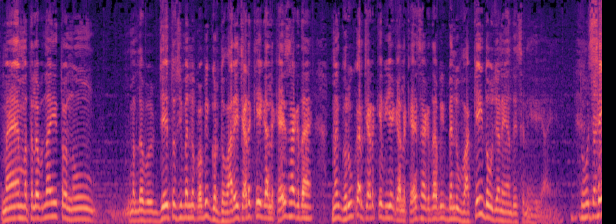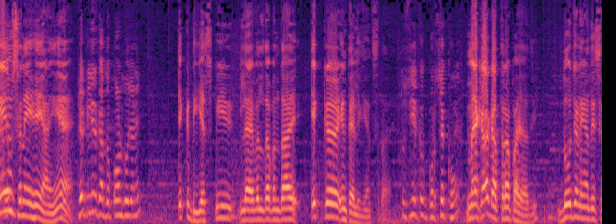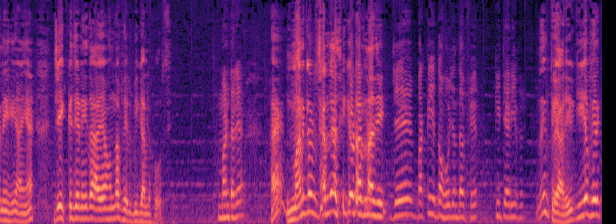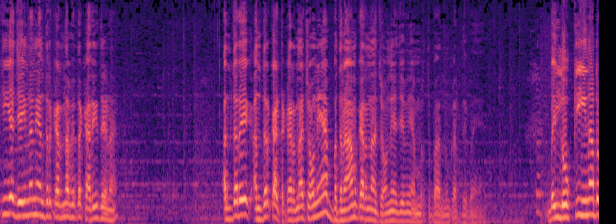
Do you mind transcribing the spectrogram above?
ਮੈਂ ਮਤਲਬ ਨਾ ਇਹ ਤੁਹਾਨੂੰ ਮਤਲਬ ਜੇ ਤੁਸੀਂ ਮੈਨੂੰ ਕਹੋ ਵੀ ਗੁਰਦੁਆਰੇ ਚੜ ਕੇ ਇਹ ਗੱਲ ਕਹਿ ਸਕਦਾ ਹੈ ਮੈਂ ਗੁਰੂ ਘਰ ਚੜ ਕੇ ਵੀ ਇਹ ਗੱਲ ਕਹਿ ਸਕਦਾ ਵੀ ਮੈਨੂੰ ਵਾਕਈ ਦੋ ਜਣਿਆਂ ਦੇ ਸਨੇਹੇ ਆਏ ਦੋ ਜਣੇ? ਸੇਮ ਸਨੇਹੇ ਆਏ ਹੈ। ਫਿਰ ਕਲੀਅਰ ਕਰ ਦਿਓ ਕੌਣ ਦੋ ਜਣੇ? ਇੱਕ ਡੀਐਸਪੀ ਲੈਵਲ ਦਾ ਬੰਦਾ ਹੈ ਇੱਕ ਇੰਟੈਲੀਜੈਂਸ ਦਾ ਹੈ। ਤੁਸੀਂ ਇੱਕ ਗੁਰਸਿੱਖ ਹੋ। ਮੈਂ ਕਿਹਾ ਗਾਤਰਾ ਪਾਇਆ ਜੀ। ਦੋ ਜਣਿਆਂ ਦੇ ਸਨੇਹੇ ਆਏ ਆ। ਜੇ ਇੱਕ ਜਣੇ ਦਾ ਆਇਆ ਹੁੰਦਾ ਫਿਰ ਵੀ ਗੱਲ ਹੋਰ ਸੀ। ਮਨ ਡਰਿਆ? ਹੈ? ਮਨ ਕੇ ਸੰਦੇ ਅਸੀਂ ਕਿਉਂ ਡਰਨਾ ਜੀ? ਜੇ ਬਾਕੀ ਇਦਾਂ ਹੋ ਜਾਂਦਾ ਫਿਰ ਕੀ ਤਿਆਰੀ ਹੈ ਫਿਰ? ਨਹੀਂ ਤਿਆਰੀ ਕੀ ਹੈ ਫਿਰ ਕੀ ਹੈ ਜੇ ਇਹਨਾਂ ਨੇ ਅੰਦਰ ਕਰਨਾ ਫਿਰ ਤਾਂ ਕਰ ਹੀ ਦੇਣਾ। ਹੈ। ਅੰਦਰ ਇੱਕ ਅੰਦਰ ਘੱਟ ਕਰਨਾ ਚਾਹੁੰਦੇ ਆ ਬਦਨਾਮ ਕਰਨਾ ਚਾਹੁੰਦੇ ਆ ਜਿਵੇਂ ਅੰਮ੍ਰਿਤਪਾਲ ਨੂੰ ਕਰਦੇ ਪਏ ਆ। ਬਈ ਲੋਕੀ ਇਹਨਾਂ ਤੋਂ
